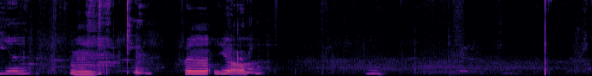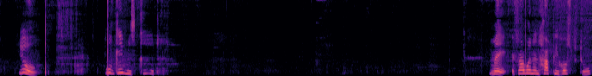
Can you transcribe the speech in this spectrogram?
Ian. Mm. Uh, yeah. Yo, what game is good? Mate, if I went in Happy Hospital,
